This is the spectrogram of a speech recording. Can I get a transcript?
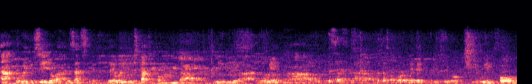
Uh, the way you see your results here, the way you start from the league, you win versus versus United 3-0, you win 4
